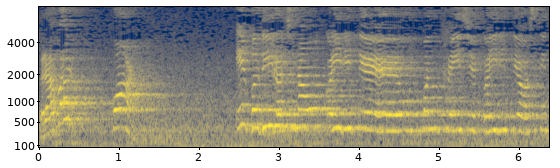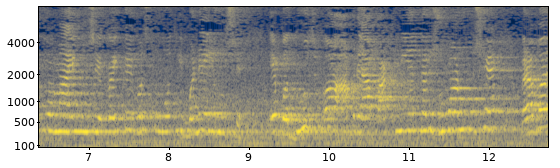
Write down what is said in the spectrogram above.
બરાબર? પણ એ બધી રચનાઓ કઈ રીતે ઉત્પન્ન થઈ છે, કઈ રીતે અસ્તિત્વમાં આવ્યું છે, કઈ કઈ વસ્તુઓથી બનેલું છે, એ બધું જ આપણે આ પાઠની અંદર જોવાનું છે, બરાબર?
